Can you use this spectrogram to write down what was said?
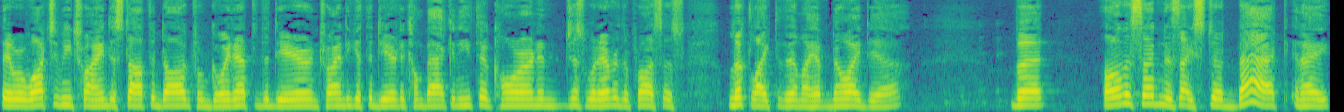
they were watching me trying to stop the dog from going after the deer and trying to get the deer to come back and eat their corn and just whatever the process looked like to them, I have no idea. But all of a sudden, as I stood back and I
